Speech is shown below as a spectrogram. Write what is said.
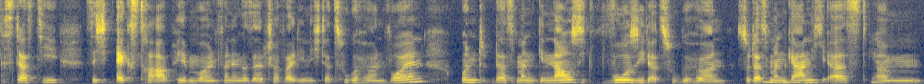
ist, dass die sich extra abheben wollen von der Gesellschaft, weil die nicht dazugehören wollen und dass man genau sieht, wo sie dazugehören, sodass man gar mhm. nicht erst ja. ähm,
